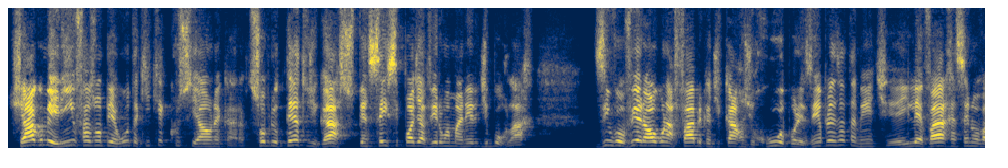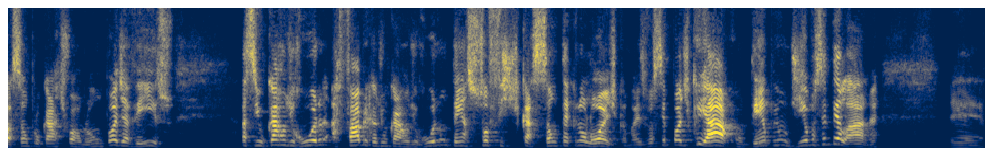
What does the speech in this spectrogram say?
Tiago Meirinho faz uma pergunta aqui que é crucial, né, cara? Sobre o teto de gastos, pensei se pode haver uma maneira de burlar. Desenvolver algo na fábrica de carros de rua, por exemplo, exatamente, e levar essa inovação para o carro de Fórmula 1. Pode haver isso. Assim, o carro de rua, a fábrica de um carro de rua não tem a sofisticação tecnológica, mas você pode criar com o tempo e um dia você ter lá, né? É,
